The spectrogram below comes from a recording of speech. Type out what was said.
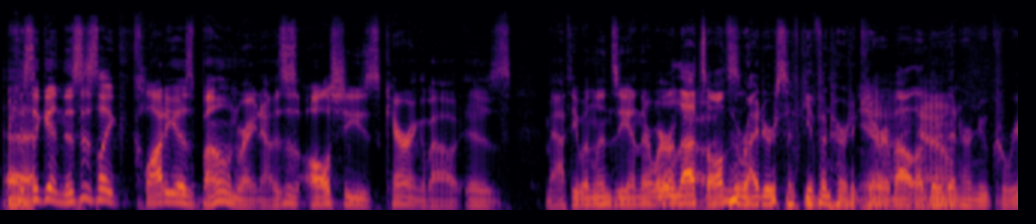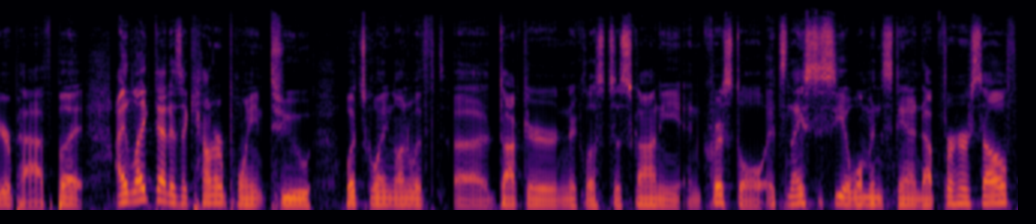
Because uh, again, this is like Claudia's bone right now. This is all she's caring about is Matthew and Lindsay and their Well, that's all the writers have given her to care about, other than her new career path. But I like that as a counterpoint to what's going on with uh, Dr. Nicholas Toscanni and Crystal. It's nice to see a woman stand up for herself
